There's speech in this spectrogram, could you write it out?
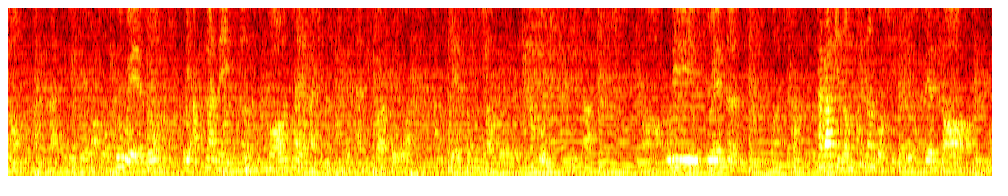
너무 감사드리고 또 그 외에도 우리 앞간에 있는 고아원 사역 하시는 선교사님과도 함께 동력을 하고 있습니다. 어, 우리 교회는 어, 참 사랑이 넘치는 곳이죠. 그래서 어,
